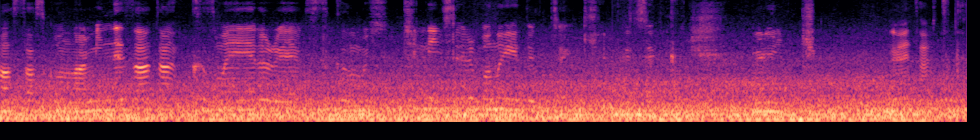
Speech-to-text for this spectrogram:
Hassas konular. Minnet zaten kızmaya yer arıyor evde sıkılmış. Tüm linçleri bana yedirecek. Gıcık. Link. Evet artık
